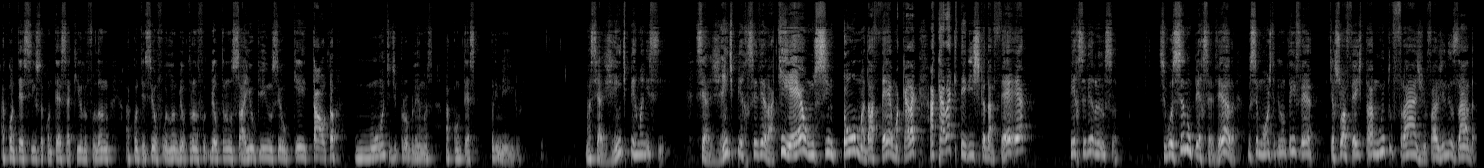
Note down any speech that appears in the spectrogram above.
Acontece isso, acontece aquilo, fulano aconteceu, fulano, Beltrano, Beltrano saiu, que não sei o que e tal, tal. Um monte de problemas acontece primeiro. Mas se a gente permanecer, se a gente perseverar, que é um sintoma da fé, uma a característica da fé é a perseverança. Se você não persevera, você mostra que não tem fé, que a sua fé está muito frágil, fragilizada.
